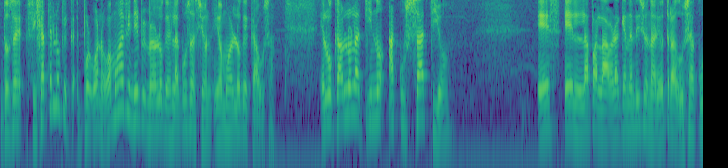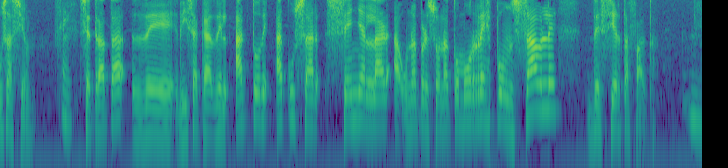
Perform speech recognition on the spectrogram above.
Entonces, fíjate lo que... por- bueno, vamos a definir primero lo que es la acusación y vamos a ver lo que causa. El vocablo latino accusatio es el- la palabra que en el diccionario traduce acusación. Sí. Se trata de, dice acá, del acto de acusar, señalar a una persona como responsable de cierta falta. Mm.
